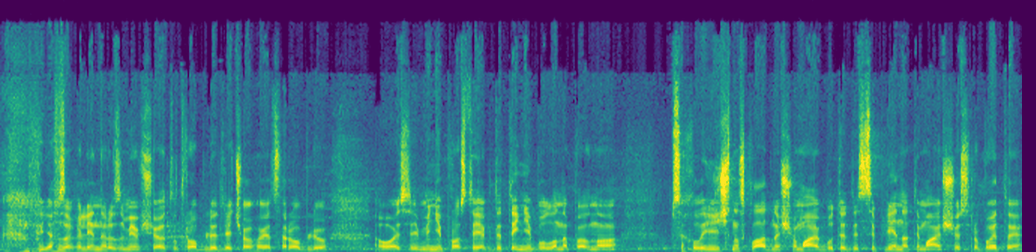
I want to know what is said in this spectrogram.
Я взагалі не розумів, що я тут роблю, для чого я це роблю. Ось і мені просто як дитині було напевно. Психологічно складно, що має бути дисципліна, ти маєш щось робити,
